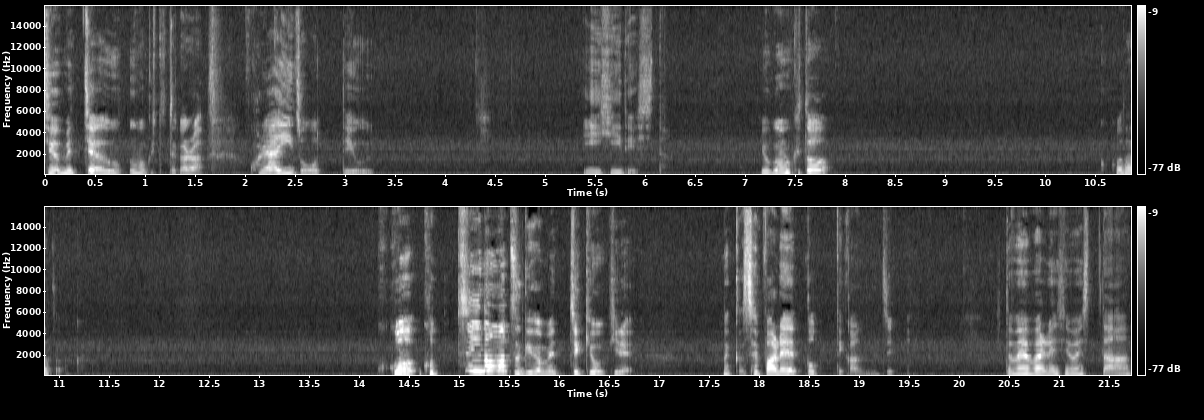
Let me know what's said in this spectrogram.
中めっちゃううまくいってたから。これはいいぞっていういい日でした。横向くと？ここだとこここっちのまつげがめっちゃ今日綺麗。なんかセパレートって感じ。一目惚れしました。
